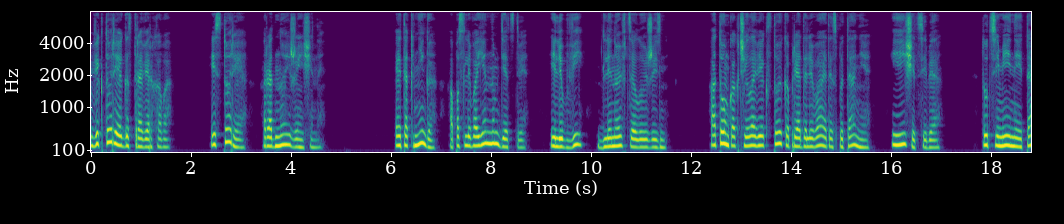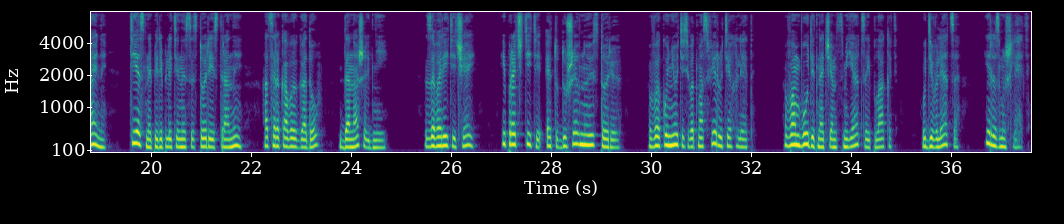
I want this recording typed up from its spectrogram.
Виктория Гостроверхова. История родной женщины. Эта книга о послевоенном детстве и любви длиной в целую жизнь. О том, как человек стойко преодолевает испытания и ищет себя. Тут семейные тайны тесно переплетены с историей страны от сороковых годов до наших дней. Заварите чай и прочтите эту душевную историю – вы окунетесь в атмосферу тех лет. Вам будет над чем смеяться и плакать, удивляться и размышлять.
